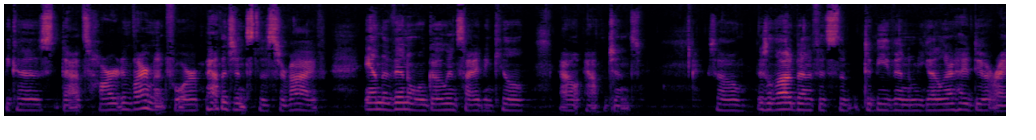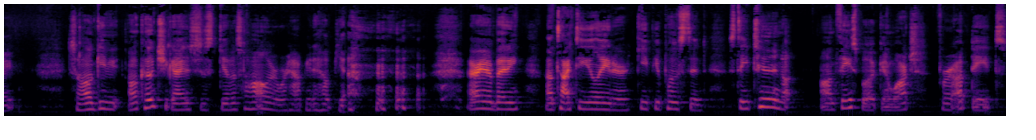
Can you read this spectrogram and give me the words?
because that's hard environment for pathogens to survive and the venom will go inside and kill out pathogens. So there's a lot of benefits to, to bee venom. You got to learn how to do it right. So I'll give you, I'll coach you guys. Just give us a holler. We're happy to help you. All right, everybody. I'll talk to you later. Keep you posted. Stay tuned on Facebook and watch for updates.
